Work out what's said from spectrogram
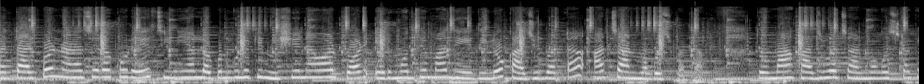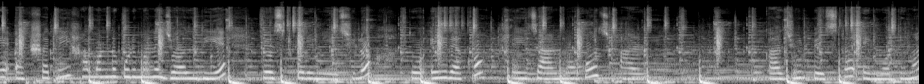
আর তারপর নাড়াচাড়া করে চিনি আর লবণগুলোকে মিশিয়ে নেওয়ার পর এর মধ্যে মা দিয়ে দিল কাজু বাটা আর চার মগজ বাটা। তো মা কাজু আর চার মগজটাকে একসাথেই সামান্য পরিমাণে জল দিয়ে পেস্ট করে নিয়েছিল। তো এই দেখো সেই চারমগজ আর কাজুর পেস্টটা এর মধ্যে মা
